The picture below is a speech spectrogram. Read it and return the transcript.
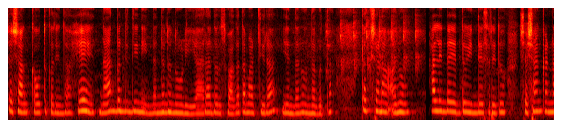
ಶಶಾಂಕ್ ಕೌತುಕದಿಂದ, ಹೇ, ನಾನು ಬಂದಿದ್ದೀನಿ. ನನ್ನನ್ನು ನೋಡಿ ಯಾರಾದರೂ ಸ್ವಾಗತ ಮಾಡ್ತೀರಾ ಎಂದನು ನಗುತ್ತಾ. ತಕ್ಷಣ ಅನು ಅಲ್ಲಿಂದ ಎದ್ದು ಹಿಂದೆ ಸರಿದು, ಶಶಾಂಕಣ್ಣ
